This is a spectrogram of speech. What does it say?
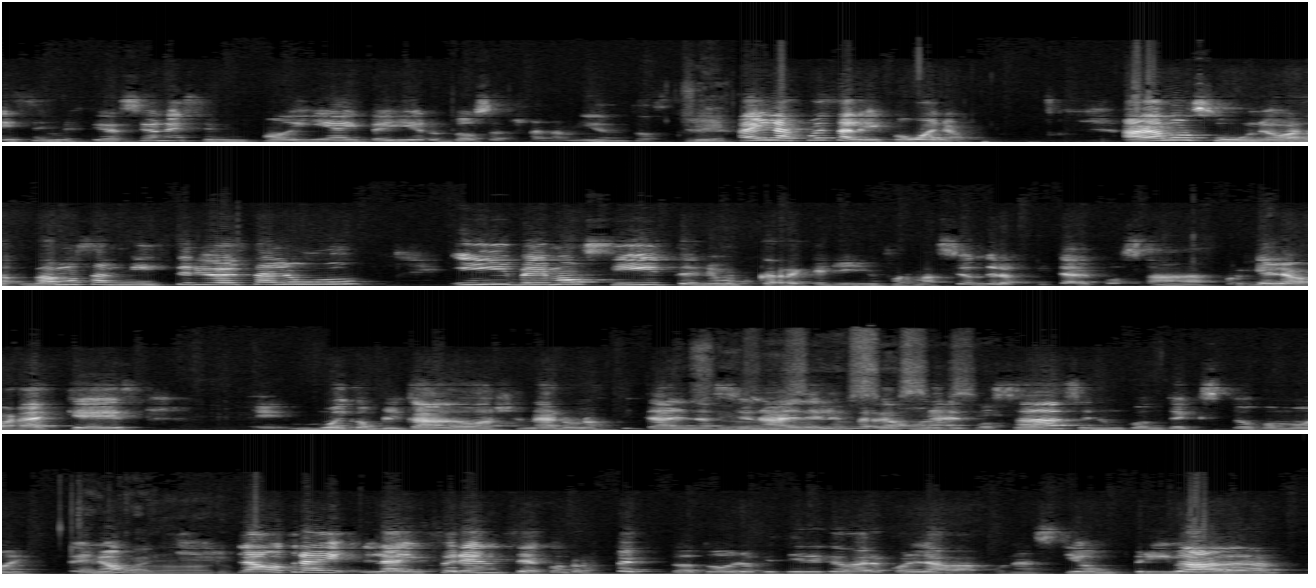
esa investigación ese mismo día y pedir dos allanamientos. Ahí la jueza le dijo, bueno, hagamos uno, vamos al Ministerio de Salud y vemos si tenemos que requerir información del Hospital Posadas, porque la verdad es que es eh, muy complicado allanar un hospital nacional de la envergadura de Posadas en un contexto como este, ¿no? La otra, la diferencia con respecto a todo lo que tiene que ver con la vacunación privada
